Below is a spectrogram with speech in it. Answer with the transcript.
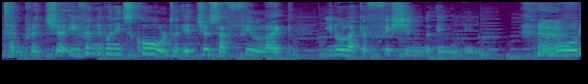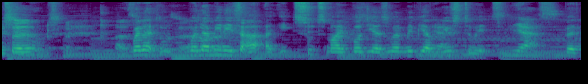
temperature. Even when it's cold, it just I feel like you know, like a fish in in in water. Well, I, well, I mean, it. it's, uh, it suits my body as well. Maybe I'm Yeah. used to it, yes, but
